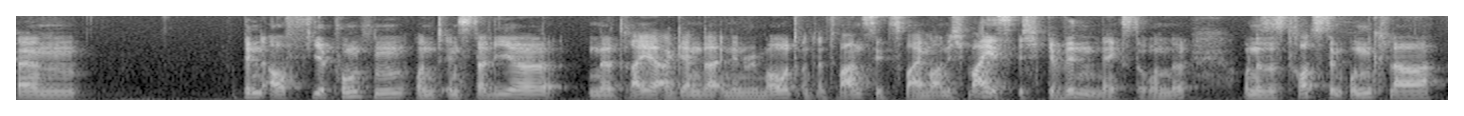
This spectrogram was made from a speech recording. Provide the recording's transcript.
ähm, bin auf vier Punkten und installiere eine Dreier-Agenda in den Remote und advance sie zweimal und ich weiß, ich gewinne nächste Runde und es ist trotzdem unklar,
